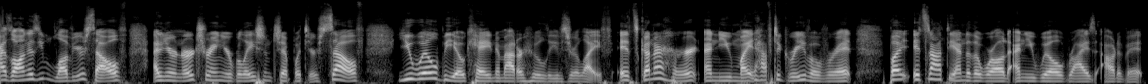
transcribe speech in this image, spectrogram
as long as you love yourself and you're nurturing your relationship with yourself, you will be okay no matter who leaves your life. It's going to hurt and you might have to grieve over it, but it's not the end of the world and you will rise out of it.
